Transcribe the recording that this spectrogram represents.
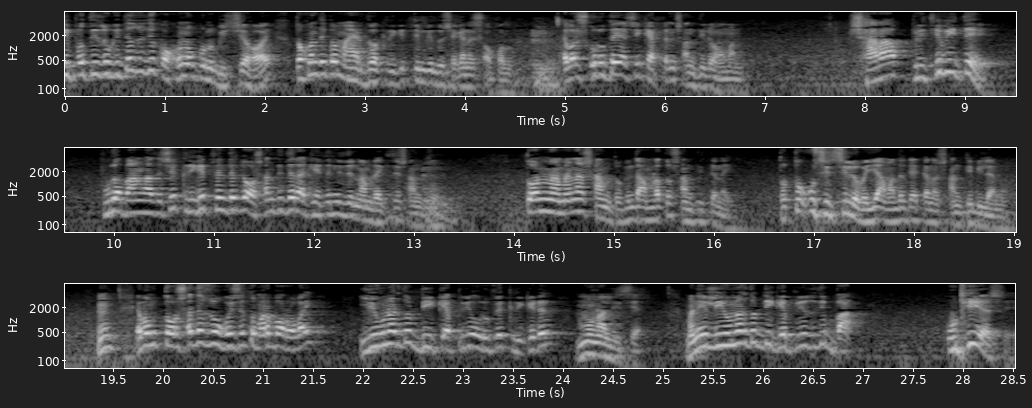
এই প্রতিযোগিতা যদি কখনো কোনো বিশ্বে হয়, তখন দেখবে মায়ের দোয়া ক্রিকেট টিম কিন্তু সেখানে সফল। এবার শুরুতেই আসি ক্যাপ্টেন শান্তি রহমান। সারা পৃথিবীতে, পুরো বাংলাদেশে ক্রিকেট ফ্যানদেরকে অশান্তিতে রাখে এতে নিজের নাম রাখছে শান্ত। তোর নামে না শান্ত, কিন্তু আমরা তো শান্তিতে নাই। তোর তো উচিত ছিল ভাইয়া আমাদেরকে কেন শান্তি বিলানো। হুম? এবং তোর সাথে যোগ হয়েছে তোমার বড় ভাই লিওনার্দো ডি ক্যাপ্রিও ওরফে ক্রিকেটের মোনালিসিয়া। মানে লিওনার্দো ডি ক্যাপ্রিও যদি বা- উঠি আসে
